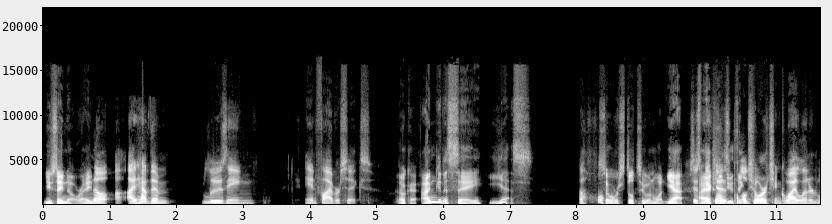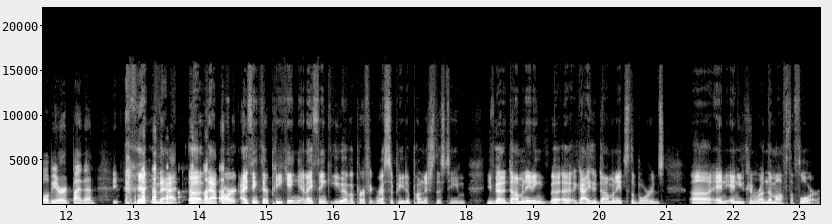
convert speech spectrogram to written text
You say no, right? No, I'd have them losing in five or six. Okay. I'm gonna say yes. Oh, So we're still two and one. Yeah. just I because Paul think George and Kawhi Leonard will be hurt by then. that uh, that part, I think they're peaking, and I think you have a perfect recipe to punish this team. You've got a dominating uh, a guy who dominates the boards, uh, and and you can run them off the floor.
